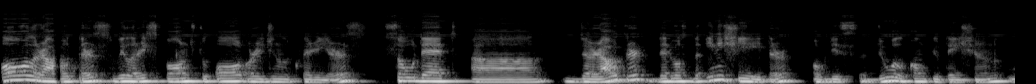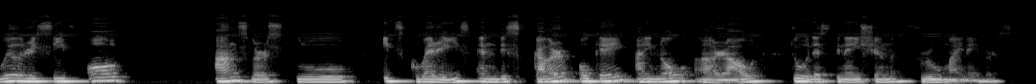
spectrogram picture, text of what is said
all routers will respond to all original queryers so that uh, the router that was the initiator of this dual computation will receive all answers to its queries and discover, okay, I know a route to a destination through my neighbors.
